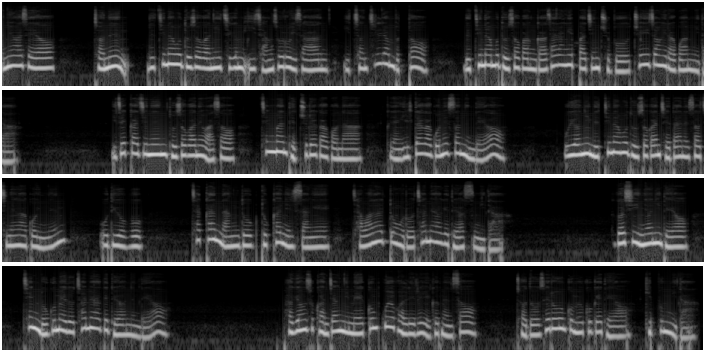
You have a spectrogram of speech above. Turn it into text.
안녕하세요. 저는 느티나무 도서관이 지금 이 장소로 이사한 2007년부터 느티나무 도서관과 사랑에 빠진 주부 최희정이라고 합니다. 이제까지는 도서관에 와서 책만 대출해 가거나 그냥 읽다 가곤 했었는데요. 우연히 느티나무 도서관 재단에서 진행하고 있는 오디오북 착한 낭독 독한 일상의 자원활동으로 참여하게 되었습니다. 그것이 인연이 되어 책 녹음에도 참여하게 되었는데요. 박영숙 관장님의 꿈꿀 권리를 읽으면서 저도 새로운 꿈을 꾸게 되어 기쁩니다.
